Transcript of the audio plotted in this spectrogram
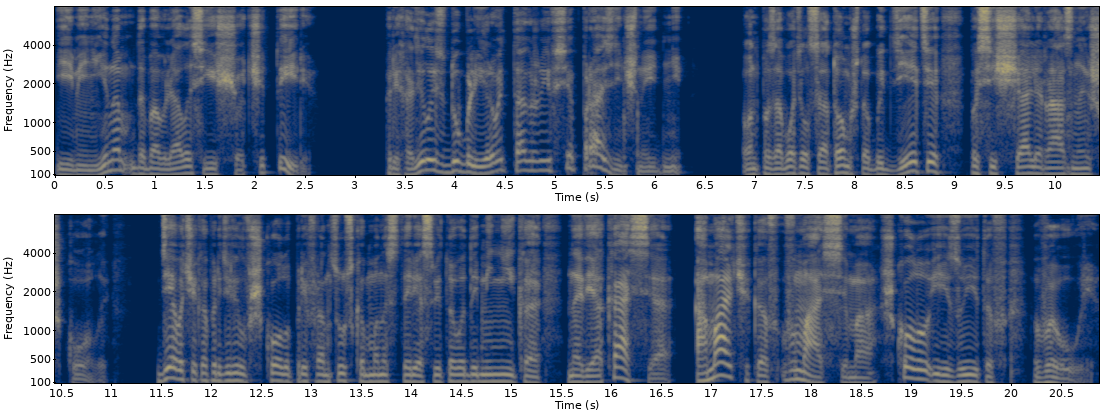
и именинам добавлялось еще четыре. Приходилось дублировать также и все праздничные дни. Он позаботился о том, чтобы дети посещали разные школы. Девочек определил в школу при французском монастыре святого Доминика на Виакассия, а мальчиков — в Массимо, школу иезуитов в Эуре.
